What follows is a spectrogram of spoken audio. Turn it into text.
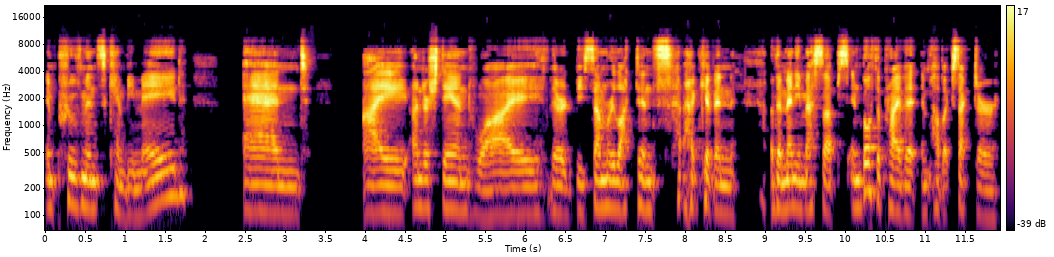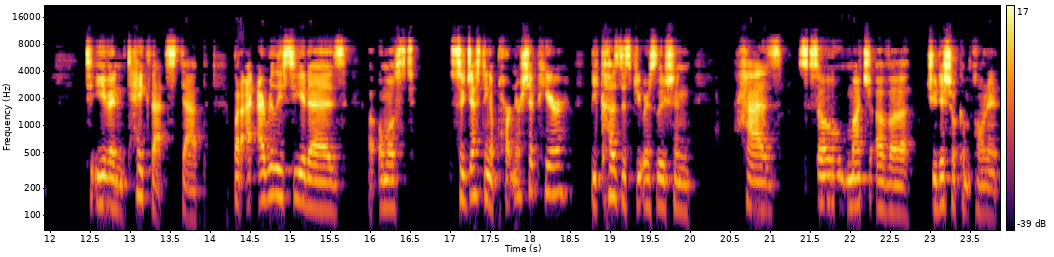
improvements can be made. And I understand why there'd be some reluctance, uh, given the many mess ups in both the private and public sector, to even take that step. But I, I really see it as almost suggesting a partnership here because dispute resolution has so much of a judicial component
